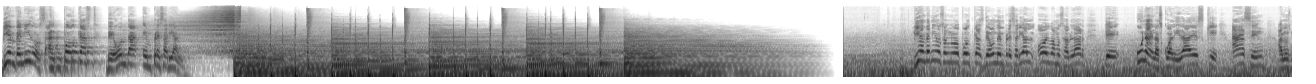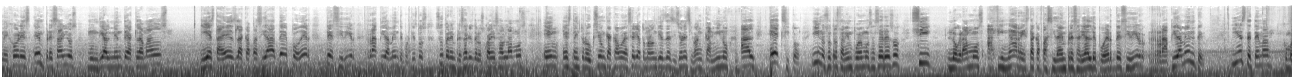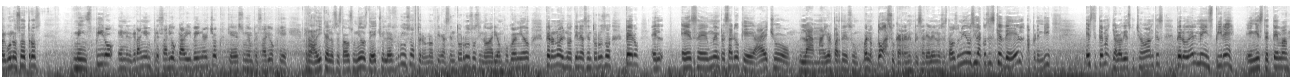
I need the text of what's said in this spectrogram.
Bienvenidos al podcast de Onda Empresarial. Bienvenidos a un nuevo podcast de Onda Empresarial. Hoy vamos a hablar de una de las cualidades que hacen a los mejores empresarios mundialmente aclamados y esta es la capacidad de poder decidir rápidamente, porque estos super empresarios de los cuales hablamos en esta introducción que acabo de hacer ya tomaron 10 decisiones y van camino al éxito. Y nosotros también podemos hacer eso si logramos afinar esta capacidad empresarial de poder decidir rápidamente. Y este tema, como algunos otros, me inspiro en el gran empresario Gary Vaynerchuk, que es un empresario que radica en los Estados Unidos. De hecho, él es ruso, pero no tiene acento ruso, si no daría un poco de miedo. Pero no, él no tiene acento ruso, pero él es eh, un empresario que ha hecho la mayor parte de su, bueno, toda su carrera empresarial en los Estados Unidos. Y la cosa es que de él aprendí este tema, ya lo había escuchado antes, pero de él me inspiré en este tema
